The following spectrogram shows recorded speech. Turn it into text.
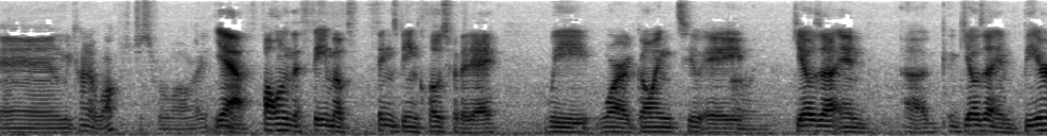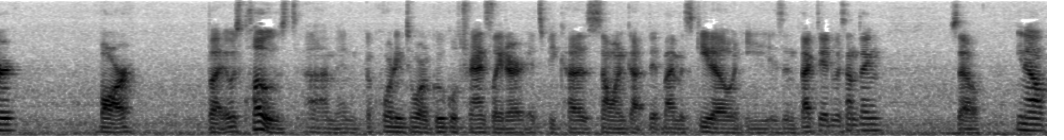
and we kind of walked just for a while, right? Yeah, following the theme of things being closed for the day, we were going to a Oh, gyoza and uh, gyoza and beer bar, but it was closed. Um, and according to our Google Translator, it's because someone got bit by a mosquito and he is infected with something. So, you know,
